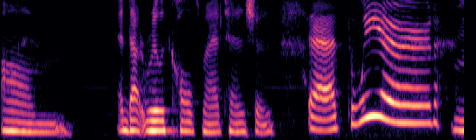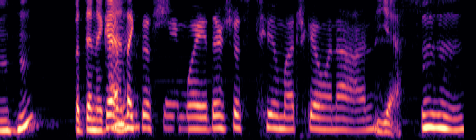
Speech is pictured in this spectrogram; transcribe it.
Um, and that really calls my attention. That's weird. Mm-hmm. But then again, like the same way, there's just too much going on. Yes. Mm-hmm.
